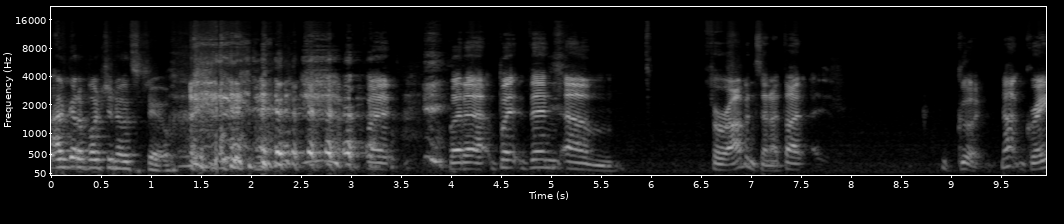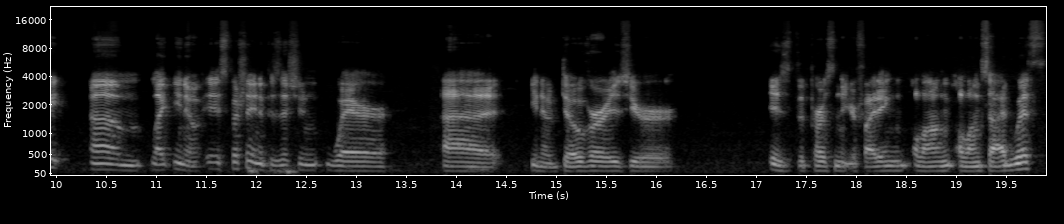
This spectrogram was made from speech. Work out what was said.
I've got a bunch of notes too. but but uh, but then um, for Robinson, I thought good, not great. Um, like you know, especially in a position where uh, you know Dover is your is the person that you're fighting along alongside with.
